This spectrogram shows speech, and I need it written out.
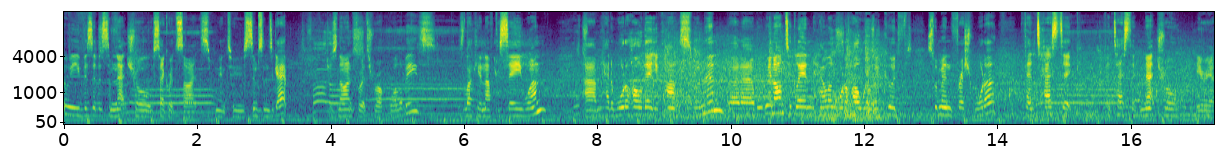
we visited some natural sacred sites. We went to Simpson's Gap, which is known for its rock wallabies. I was lucky enough to see one. Um, had a waterhole there you can't swim in, but uh, we went on to Glen Helen Waterhole where we could swim in fresh water. Fantastic, fantastic natural area.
